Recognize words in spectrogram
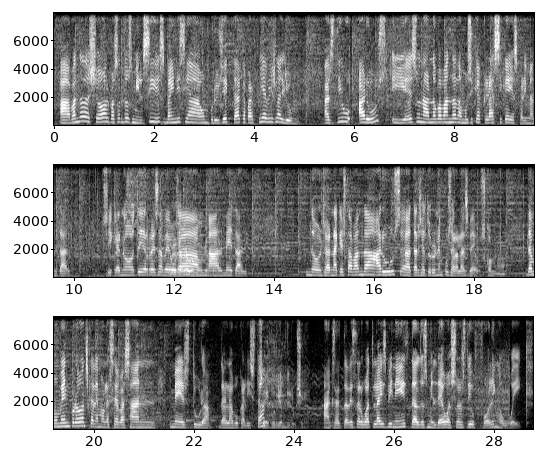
A banda d'això, el passat 2006 va iniciar un projecte que per fi ha vist la llum. Es diu Arus i és una nova banda de música clàssica i experimental. O sigui que no té res a veure, Res a veure amb amb el metal. Doncs en aquesta banda, Arus, eh, Tarja Turunen posarà les veus, com no. De moment, però, ens quedem amb la seva vessant més dura de la vocalista. Sí, podríem dir-ho així. Exacte, des del What Lies Beneath del 2010, això es diu Falling Awake.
